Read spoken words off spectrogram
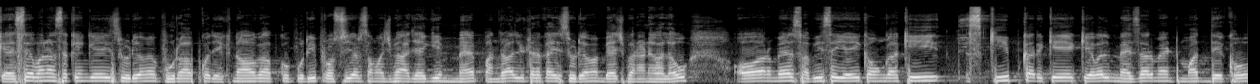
कैसे बना सकेंगे इस वीडियो में? पूरा आपको देखना होगा, आपको पूरी प्रोसीजर समझ में आ जाएगी। मैं पंद्रह लीटर का इस वीडियो में बैच बनाने वाला हूँ और मैं सभी से यही कहूँगा कि स्कीप करके केवल मेज़रमेंट मत देखो।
